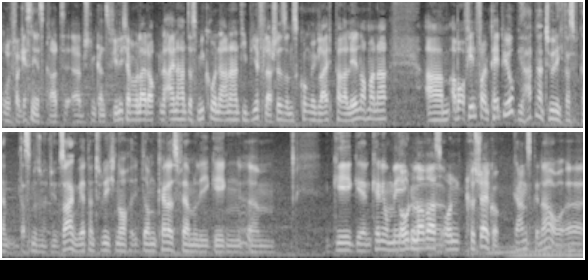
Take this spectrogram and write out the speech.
oh, wir vergessen jetzt gerade äh, bestimmt ganz viel. Ich habe leider auch in einer Hand das Mikro, in der anderen Hand die Bierflasche, sonst gucken wir gleich parallel nochmal nach. Ähm, aber auf jeden Fall ein Pay-Per-View. Wir hatten natürlich, was wir kann, das müssen wir natürlich sagen, wir hatten natürlich noch Don Callis Family gegen, ähm, gegen Kenny Omega. Golden Lovers und Chris Jericho. Ganz genau. Äh,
